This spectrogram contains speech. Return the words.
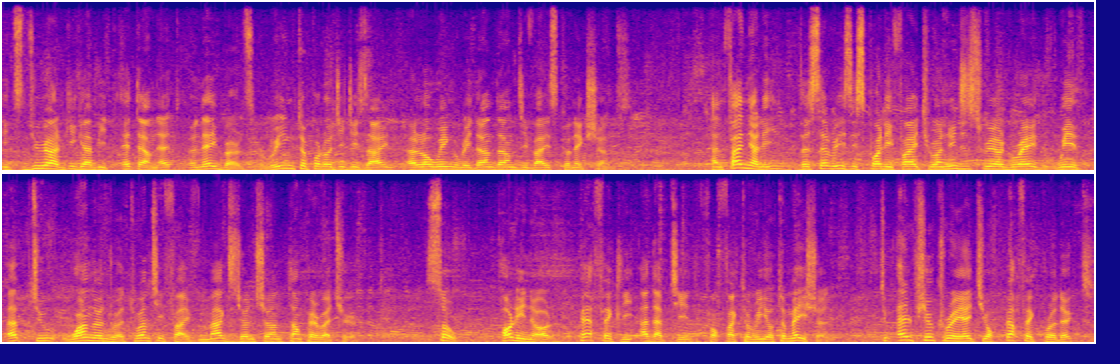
its dual gigabit Ethernet enables ring topology design, allowing redundant device connections. And finally, the series is qualified to an industrial grade with up to 125 max junction temperature. So, all in all, perfectly adapted for factory automation. To help you create your perfect product,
